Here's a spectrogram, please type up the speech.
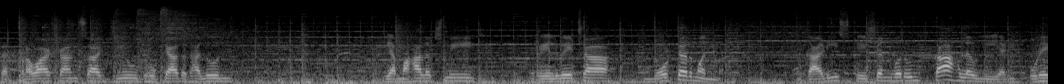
तर प्रवाशांचा जीव धोक्यात घालून या महालक्ष्मी रेल्वेच्या मोटरमननं गाडी स्टेशनवरून का हलवली आणि पुढे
